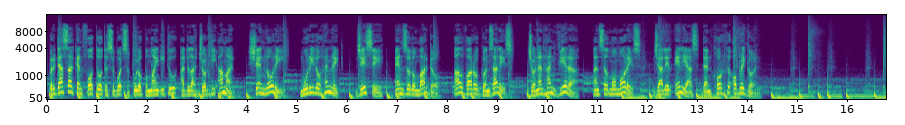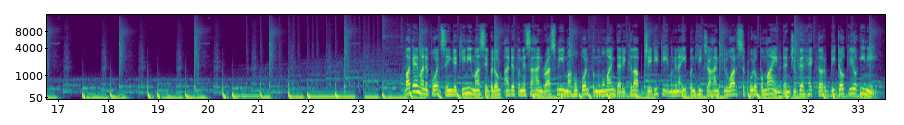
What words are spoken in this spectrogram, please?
Berdasarkan foto tersebut 10 pemain itu adalah Jordi Aman, Shane Lowry, Murilo Henrik, JC, Enzo Lombardo, Alvaro Gonzalez, Jonathan Vieira, Anselmo Morris, Jalil Elias dan Jorge Obregon. Bagaimanapun sehingga kini masih belum ada pengesahan rasmi maupun pengumuman dari kelab JDT mengenai penghijrahan keluar 10 pemain dan juga Hector Bidoglio ini.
